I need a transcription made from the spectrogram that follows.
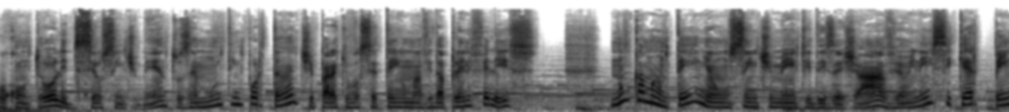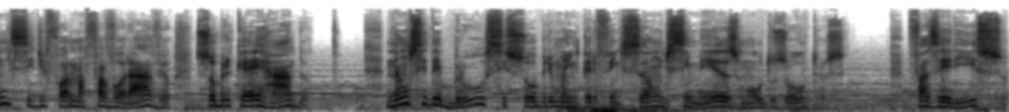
O controle de seus sentimentos é muito importante para que você tenha uma vida plena e feliz. Nunca mantenha um sentimento indesejável e nem sequer pense de forma favorável sobre o que é errado. Não se debruce sobre uma imperfeição de si mesmo ou dos outros. Fazer isso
